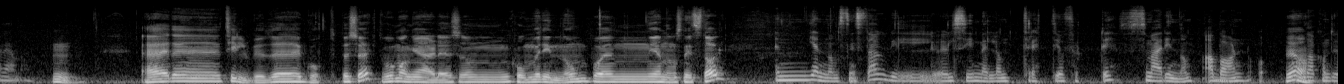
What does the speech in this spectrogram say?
alene. Mm. Er tilbudet godt besøkt? Hvor mange er det som kommer innom på en gjennomsnittsdag? En gjennomsnittsdag vil vel si mellom 30 og 40 som er innom av barn. Og, Ja. og da kan du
